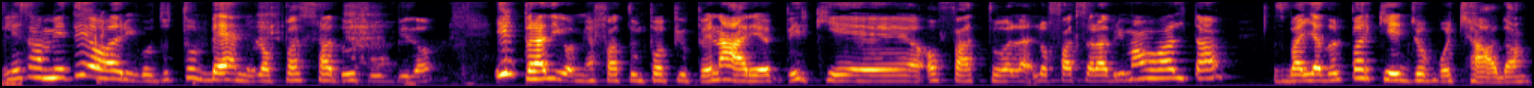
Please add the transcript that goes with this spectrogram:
l'esame teorico tutto bene, l'ho passato subito. Il pratico mi ha fatto un po' più penare perché ho fatto, l'ho fatto la prima volta, sbagliato il parcheggio, bocciata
